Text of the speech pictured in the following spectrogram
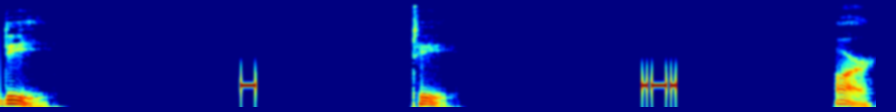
D. T. R.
